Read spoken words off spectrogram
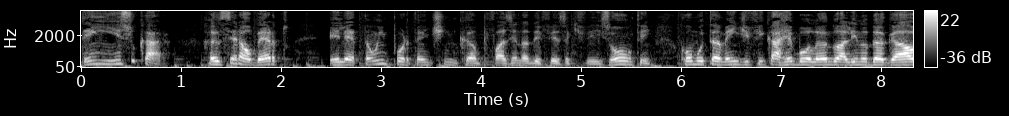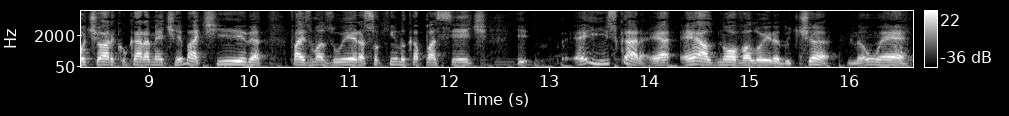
Tem isso, cara. Hanser Alberto ele é tão importante em campo fazendo a defesa que fez ontem, como também de ficar rebolando ali no dugout a hora que o cara mete rebatida, faz uma zoeira, soquinho no capacete. E é isso, cara. É, é a nova loira do Chan? Não é.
